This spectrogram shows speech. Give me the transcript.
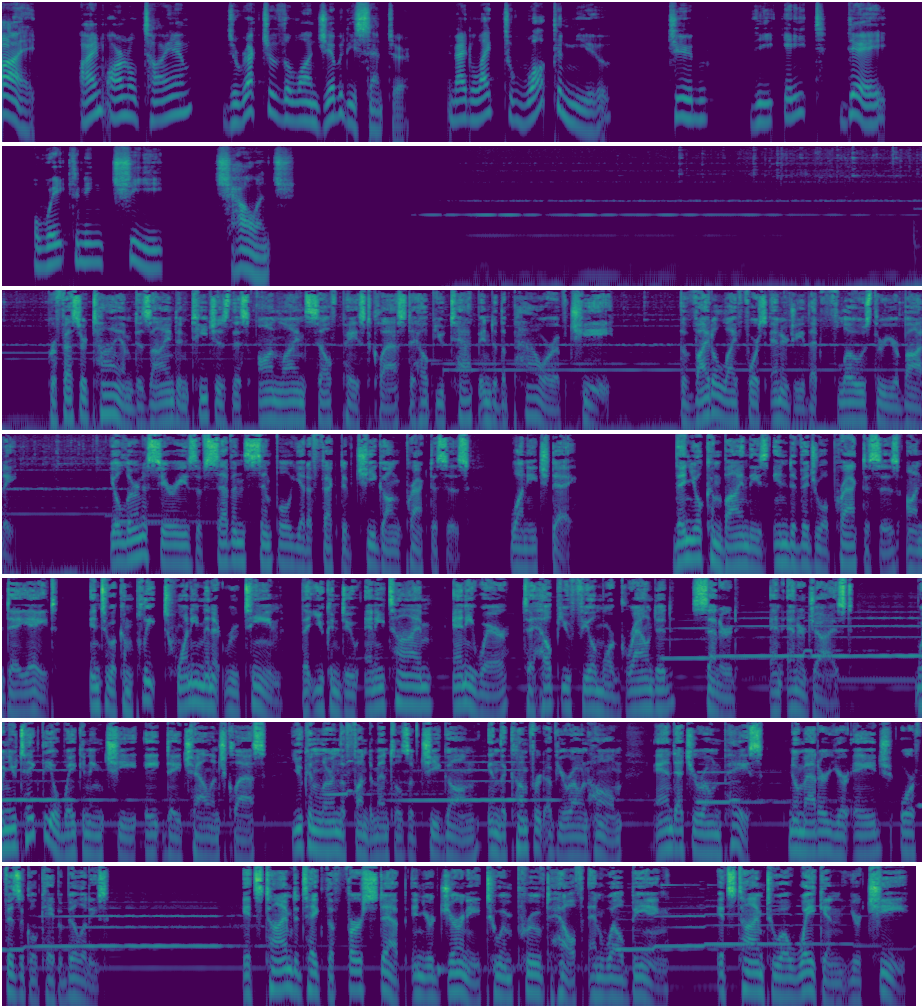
Hi, I'm Arnold Tayam, Director of the Longevity Center, and I'd like to welcome you to the eight day Awakening Qi Challenge. Professor Tayam designed and teaches this online self-paced class to help you tap into the power of Qi, the vital life force energy that flows through your body. You'll learn a series of seven simple yet effective Qigong practices, one each day. Then you'll combine these individual practices on day eight into a complete 20-minute routine that you can do anytime, anywhere to help you feel more grounded, centered, and energized. When you take the Awakening Qi 8-Day Challenge class, you can learn the fundamentals of Qigong in the comfort of your own home and at your own pace, no matter your age or physical capabilities. It's time to take the first step in your journey to improved health and well-being. It's time to awaken your Qi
